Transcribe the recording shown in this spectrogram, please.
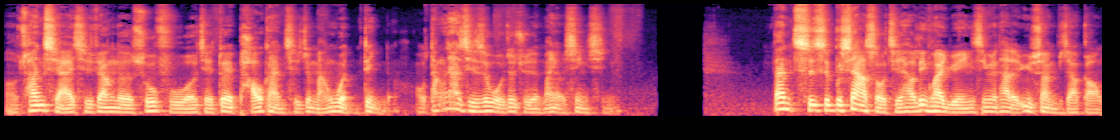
呃穿起来其实非常的舒服，而且对跑感其实就蛮稳定的。我当下其实我就觉得蛮有信心，但迟迟不下手，其实还有另外原因，是因为他的预算比较高，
